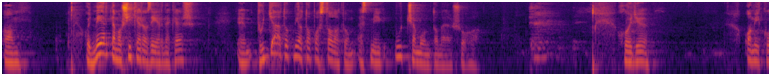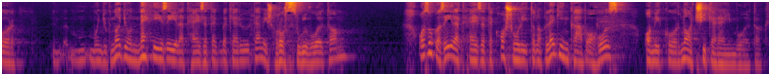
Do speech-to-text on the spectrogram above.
A, hogy miért nem a siker az érdekes, tudjátok mi a tapasztalatom? Ezt még úgy sem mondtam el soha. Hogy amikor mondjuk nagyon nehéz élethelyzetekbe kerültem, és rosszul voltam, azok az élethelyzetek hasonlítanak leginkább ahhoz, amikor nagy sikereim voltak.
